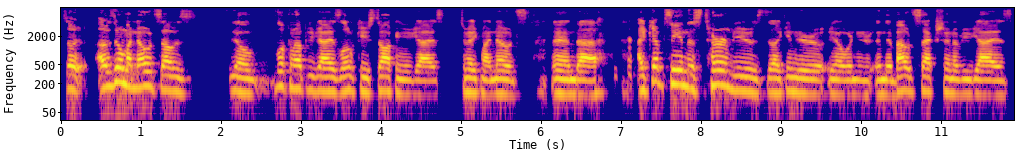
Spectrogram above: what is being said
So I was doing my notes. I was, you know, looking up you guys, low key stalking you guys to make my notes, and uh, I kept seeing this term used, like in your, you know, when you're in the about section of you guys,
